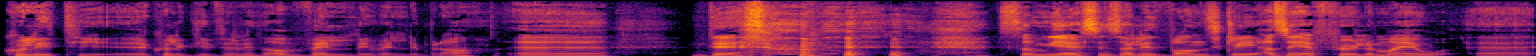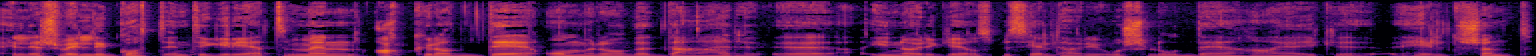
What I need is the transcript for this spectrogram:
Kollektiv, kollektivtrafikk er veldig, veldig bra. Eh, det som, som jeg syns er litt vanskelig Altså, jeg føler meg jo eh, ellers veldig godt integrert, men akkurat det området der eh, i Norge, og spesielt her i Oslo, det har jeg ikke helt skjønt.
